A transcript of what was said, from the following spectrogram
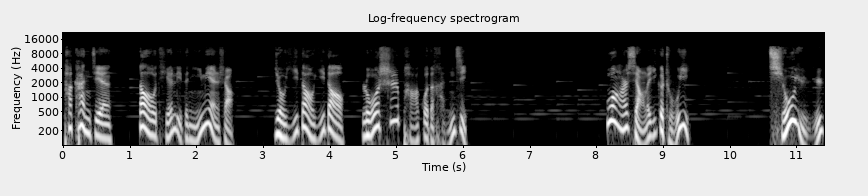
他看见稻田里的泥面上有一道一道螺蛳爬过的痕迹。旺儿想了一个主意：求雨。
